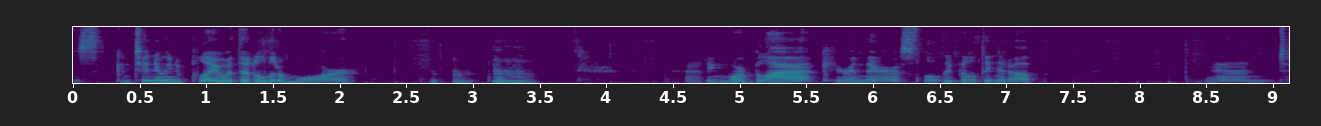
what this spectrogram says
just continuing to play with it a little more. Adding more black here and there, slowly building it up. And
